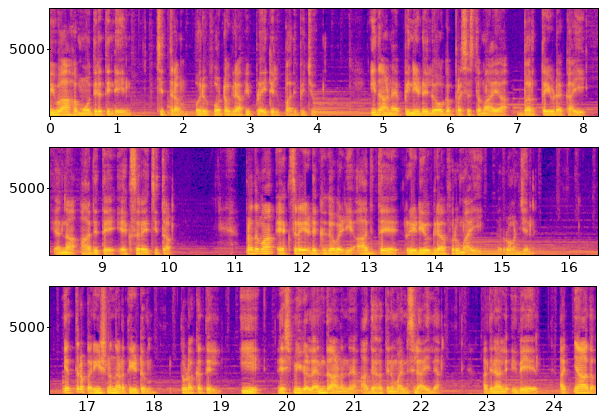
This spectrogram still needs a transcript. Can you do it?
വിവാഹ മോതിരത്തിന്റെയും ചിത്രം ഒരു ഫോട്ടോഗ്രാഫി പ്ലേറ്റിൽ പതിപ്പിച്ചു. ഇതാണ് പിന്നീട് ലോക പ്രശസ്തമായ ബർത്തയുടെ കൈ എന്ന ആദ്യത്തെ എക്സ്റേ ചിത്രം. പ്രഥമ എക്സ്റേ എടുക്കുക വഴി ആദ്യത്തെ റേഡിയോഗ്രാഫറുമായി റോൺജൻ. എത്ര പരീക്ഷണം നടത്തിയിട്ടും തുടക്കത്തിൽ ഈ രശ്മികൾ എന്താണെന്ന് അദ്ദേഹത്തിന് മനസ്സിലായില്ല. അതിനാൽ ഇവയെ അജ്ഞാതം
